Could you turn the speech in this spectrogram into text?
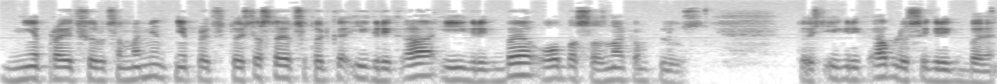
не проецируется, момент не проецируется. То есть остается только YA и YB, оба со знаком плюс. То есть YA плюс YB.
